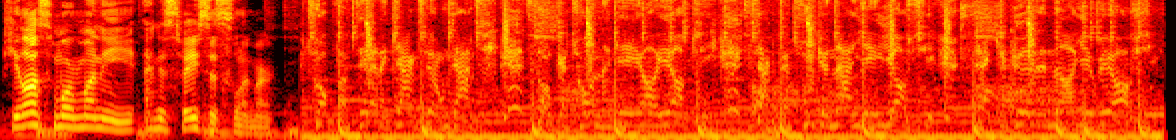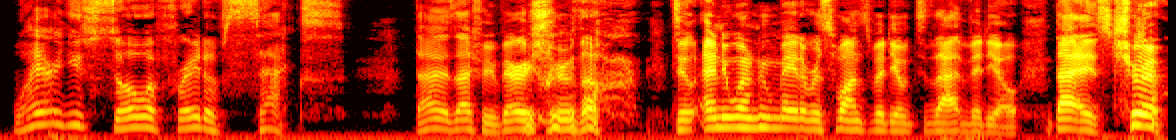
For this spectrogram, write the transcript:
He lost more money and his face is slimmer. Why are you so afraid of sex? That is actually very true though. to anyone who made a response video to that video, that is true.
